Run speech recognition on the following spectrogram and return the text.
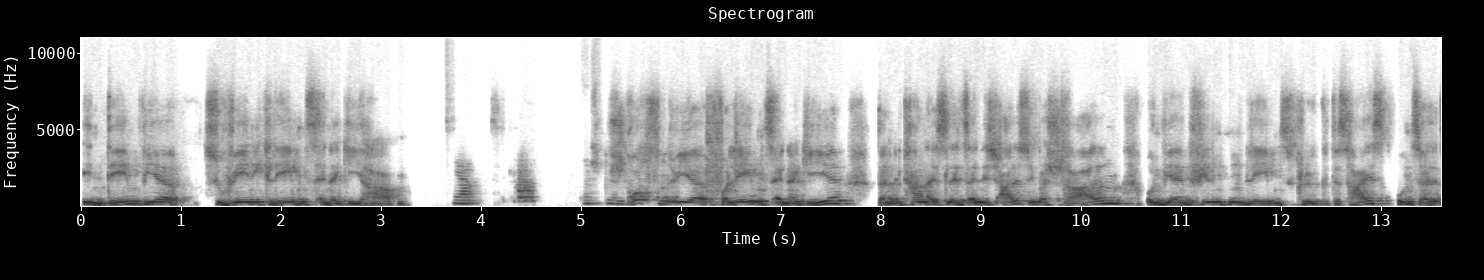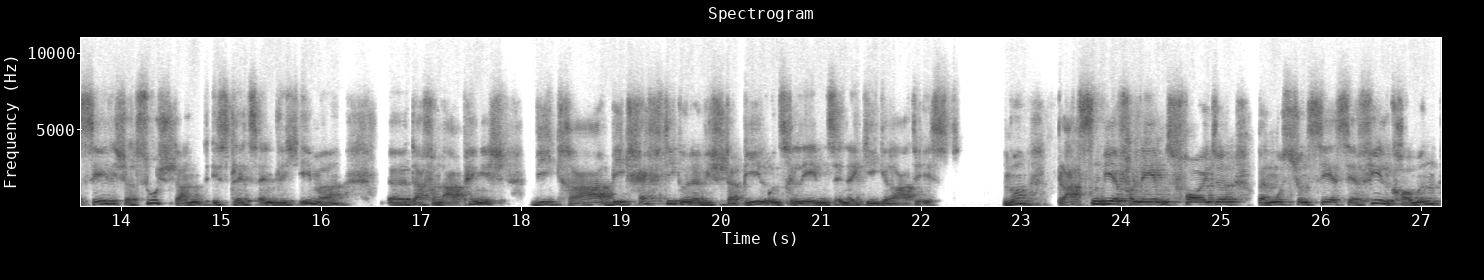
indem wir zu wenig Lebensenergie haben. Ja. Strotzen wir vor Lebensenergie, dann kann es letztendlich alles überstrahlen und wir empfinden Lebensglück. Das heißt, unser seelischer Zustand ist letztendlich immer äh, davon abhängig, wie, wie kräftig oder wie stabil unsere Lebensenergie gerade ist. Ne? Platzen wir vor Lebensfreude, dann muss schon sehr, sehr viel kommen,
